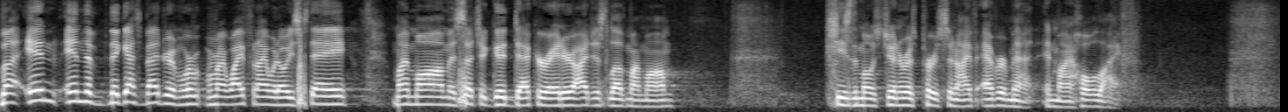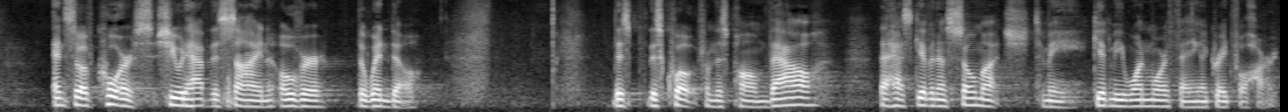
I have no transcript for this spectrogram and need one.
But in, in the, the guest bedroom where, where my wife and I would always stay, my mom is such a good decorator. I just love my mom. She's the most generous person I've ever met in my whole life. And so, of course, she would have this sign over the window. This, this quote from this poem Thou that hast given us so much to me, give me one more thing, a grateful heart.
